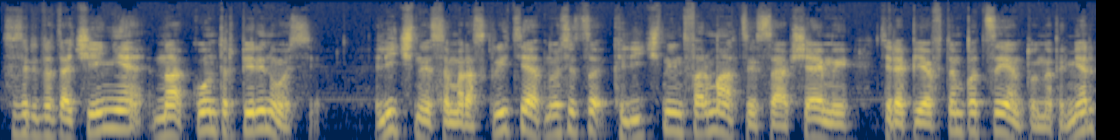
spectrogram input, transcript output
сосредоточение на контрпереносе, Личное самораскрытие относится к личной информации, сообщаемой терапевтом пациенту, например,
